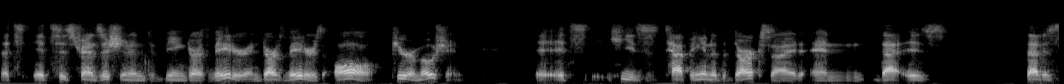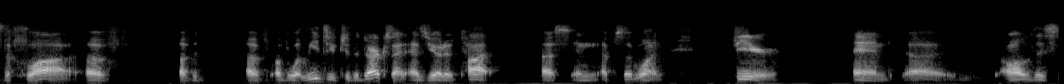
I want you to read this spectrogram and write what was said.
that's it's his transition into being darth vader and darth vader is all pure emotion it's he's tapping into the dark side and that is that is the flaw of of the of of what leads you to the dark side as yoda taught us in episode one. Fear and uh all this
